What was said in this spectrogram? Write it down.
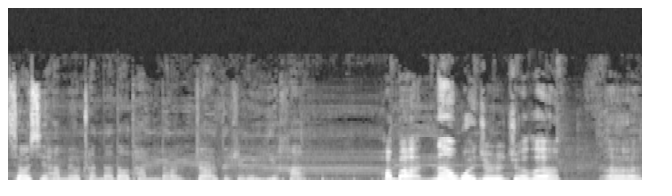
消息还没有传达到他们的这儿的这个遗憾。好吧，那我就是觉得，呃，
